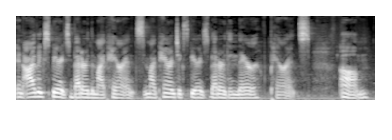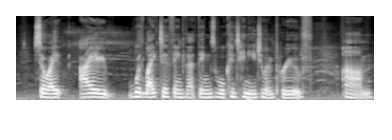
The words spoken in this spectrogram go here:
And I've experienced better than my parents. My parents experienced better than their parents. Um, so I I would like to think that things will continue to improve um,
